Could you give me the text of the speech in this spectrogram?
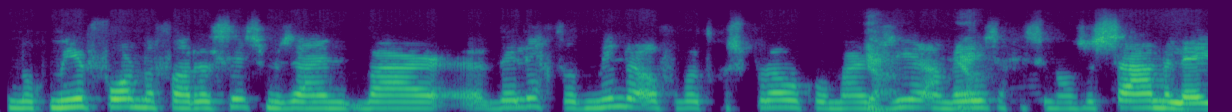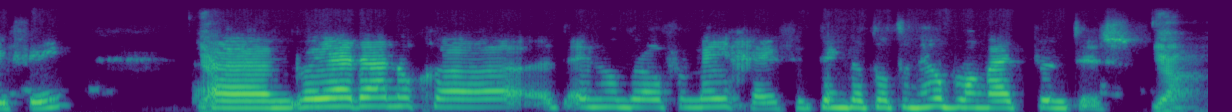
nog meer vormen van racisme zijn waar wellicht wat minder over wordt gesproken, maar zeer aanwezig is in onze samenleving. Ja. Um, wil jij daar nog uh, het een en ander over meegeven? Ik denk dat dat een heel belangrijk punt is. Ja,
